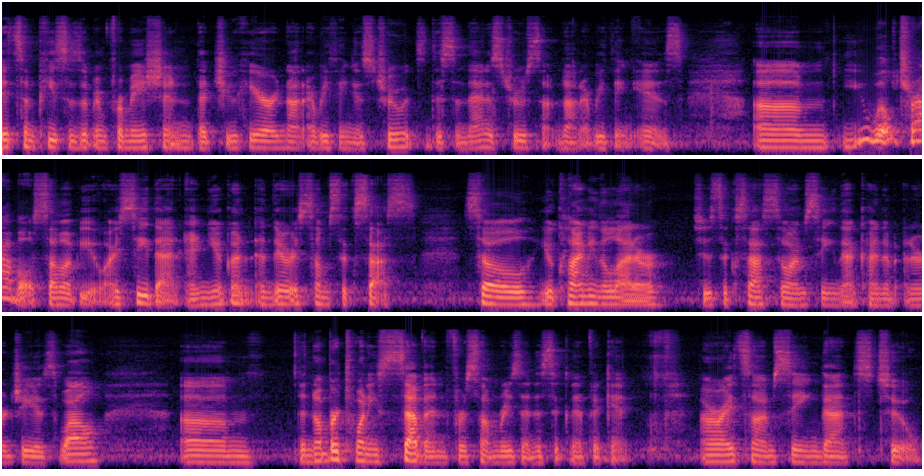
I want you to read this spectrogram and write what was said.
bits and pieces of information that you hear. Not everything is true. It's this and that is true. Some, not everything is. Um, you will travel, some of you. I see that, and you're going, and there is some success. So you're climbing the ladder to success. So I'm seeing that kind of energy as well. Um, the number 27 for some reason is significant. All right, so I'm seeing that too.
